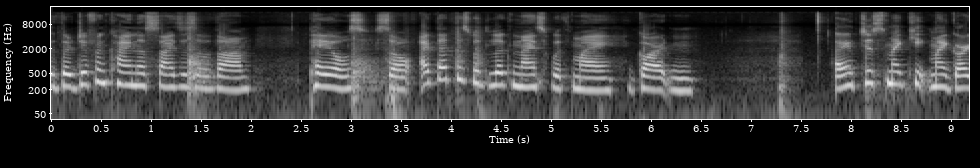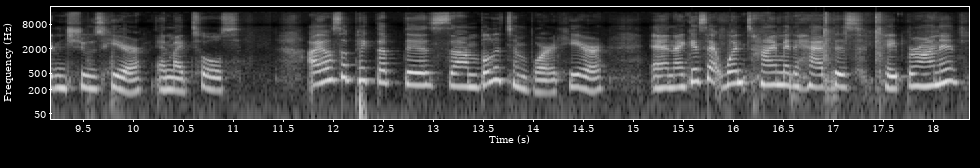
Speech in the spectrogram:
they're different kind of sizes of pails. So I thought this would look nice with my garden I just might keep my garden shoes here and my tools. I also picked up this um, bulletin board here and I guess at one time it had this paper on it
